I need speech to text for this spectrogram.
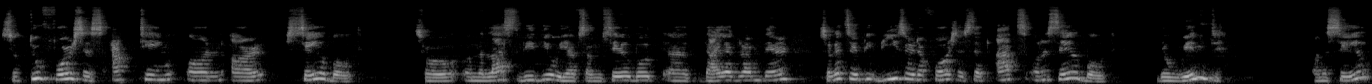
So two forces acting on our sailboat. So on the last video, we have some sailboat uh, diagram there. So let's say th these are the forces that acts on a sailboat. The wind on a sail,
